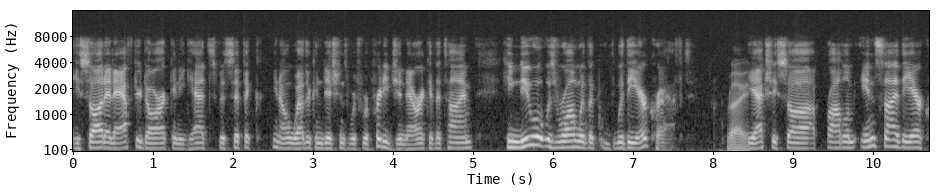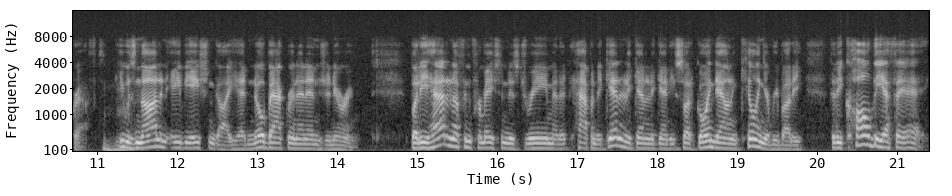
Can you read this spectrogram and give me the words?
he saw it at after dark, and he had specific, you know, weather conditions which were pretty generic at the time. He knew what was wrong with the with the aircraft. Right. He actually saw a problem inside the aircraft. Mm-hmm. He was not an aviation guy. He had no background in engineering. But he had enough information in his dream, and it happened again and again and again. He saw it going down and killing everybody that he called the FAA.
